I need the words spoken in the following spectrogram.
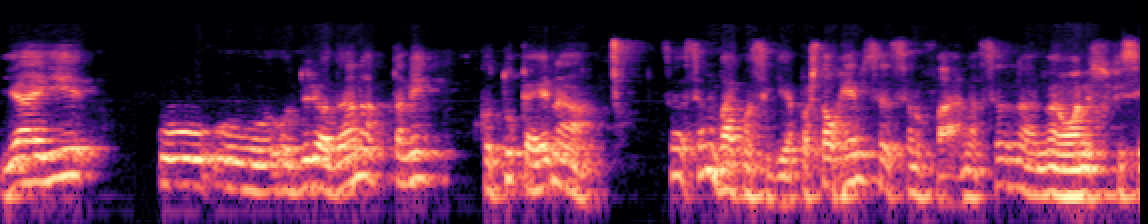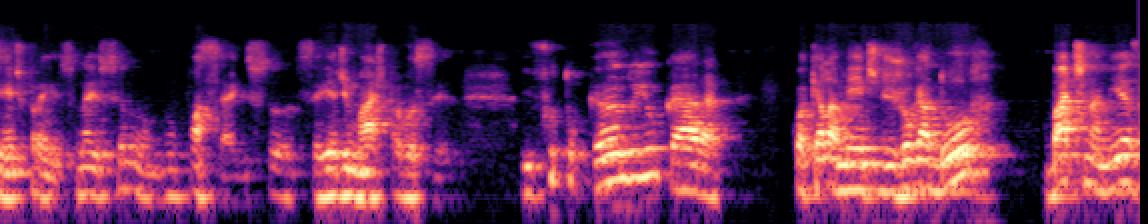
E aí o, o, o Duryodhana também cutuca ele, não, você não vai conseguir. Apostar o reino você, não faz, né? Você não é homem suficiente para isso, né? Isso você não, não consegue, isso seria demais para você. E futucando, e o cara, com aquela mente de jogador, bate na mesa,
